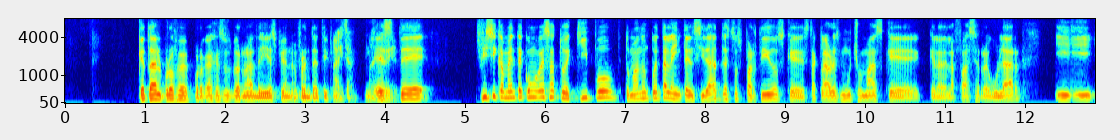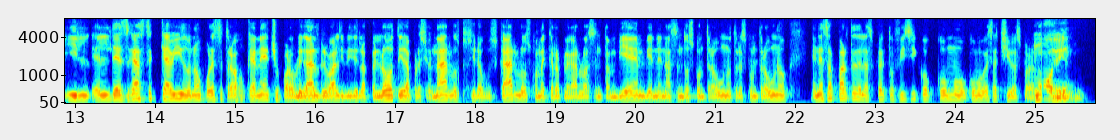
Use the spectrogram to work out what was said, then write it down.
¿Qué tal, profe? Por acá Jesús Bernal de ESPN enfrente de ti. Ahí está. este, Físicamente, ¿cómo ves a tu equipo, tomando en cuenta la intensidad de estos partidos, que está claro es mucho más que, que la de la fase regular, y, el desgaste que ha habido, ¿no? Por este trabajo que han hecho, para obligar al rival a dividir la pelota, ir a presionarlos, ir a buscarlos, cuando hay que replegar lo hacen también, vienen, hacen dos contra uno, tres contra uno. En esa parte del aspecto físico, ¿cómo, cómo ves a Chivas para Muy bien,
